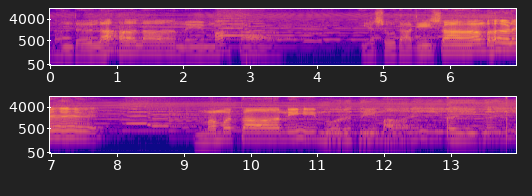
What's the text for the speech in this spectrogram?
નંદલાલા ને માતા, યશોદાજી સાંભળે. મમતાની મૂર્તિ મારી રહી ગઈ.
